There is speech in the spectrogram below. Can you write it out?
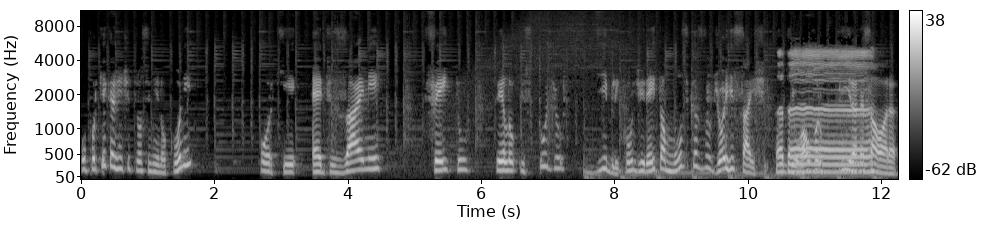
o porquê que a gente trouxe Nino Kuni? Porque é design feito pelo estúdio Ghibli, com direito a músicas do Joe Hisaishi. Tadã. E o Álvaro pira nessa hora.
